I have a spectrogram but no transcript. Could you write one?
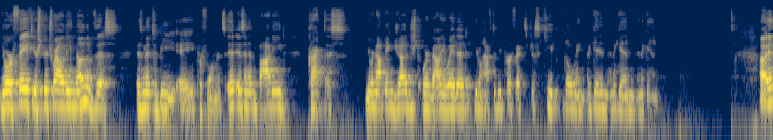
Your faith, your spirituality, none of this is meant to be a performance. It is an embodied practice. You are not being judged or evaluated. You don't have to be perfect. Just keep going again and again and again. Uh, in,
